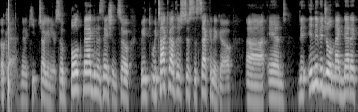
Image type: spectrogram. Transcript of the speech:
Okay, I'm going to keep chugging here. So bulk magnetization. So we, we talked about this just a second ago. Uh, and the individual magnetic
